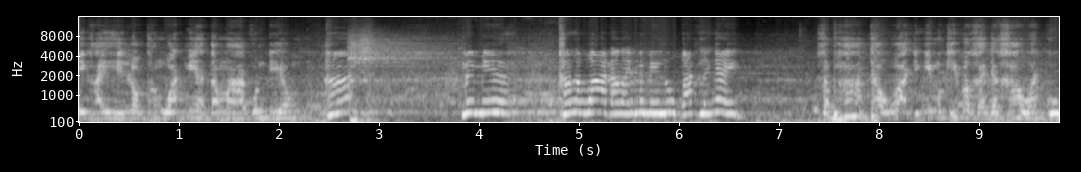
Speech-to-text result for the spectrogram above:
มีใครเห็นหรอกทั้งวัดมีอาตมาคนเดียว ฮะ ไม่มีคารวาสอะไรไม่มีลูกวัดหรือไง สภาพเจ้าว่าสอย่างนี้มึงคิดว่าใครจะเข้าวัดกู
